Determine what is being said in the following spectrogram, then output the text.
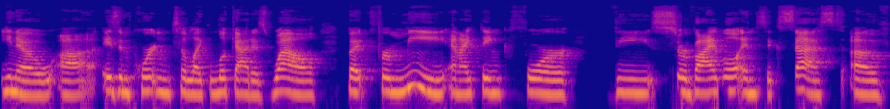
you know uh, is important to like look at as well but for me and i think for the survival and success of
